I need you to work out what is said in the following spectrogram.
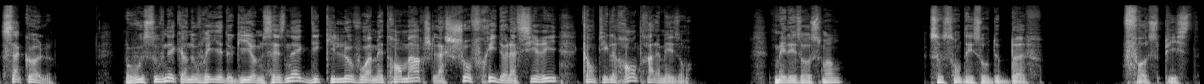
ça colle. Vous vous souvenez qu'un ouvrier de Guillaume Seznec dit qu'il le voit mettre en marche la chaufferie de la Syrie quand il rentre à la maison. Mais les ossements, ce sont des os de bœuf. Fausse piste.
